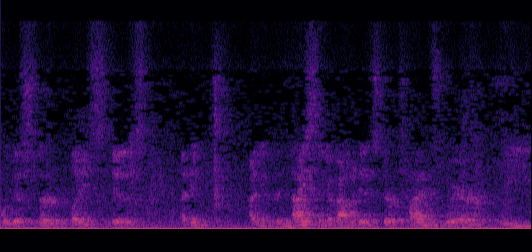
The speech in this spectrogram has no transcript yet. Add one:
for this third place is, I think, I think the nice thing about it is there are times where we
